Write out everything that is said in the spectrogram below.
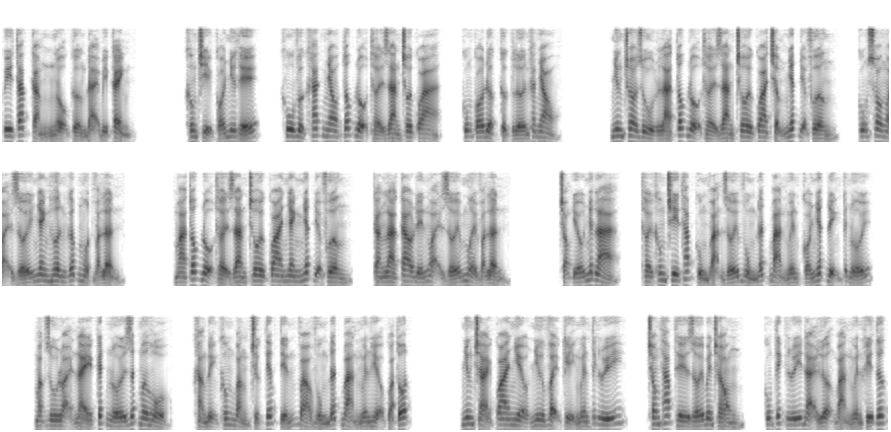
quy tắc cảm ngộ cường đại bí cảnh. Không chỉ có như thế, khu vực khác nhau tốc độ thời gian trôi qua, cũng có được cực lớn khác nhau nhưng cho dù là tốc độ thời gian trôi qua chậm nhất địa phương, cũng so ngoại giới nhanh hơn gấp một vài lần. Mà tốc độ thời gian trôi qua nhanh nhất địa phương, càng là cao đến ngoại giới mười vạn lần. Trọng yếu nhất là, thời không chi tháp cùng vạn giới vùng đất bản nguyên có nhất định kết nối. Mặc dù loại này kết nối rất mơ hồ, khẳng định không bằng trực tiếp tiến vào vùng đất bản nguyên hiệu quả tốt. Nhưng trải qua nhiều như vậy kỷ nguyên tích lũy, trong tháp thế giới bên trong, cũng tích lũy đại lượng bản nguyên khí tức,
